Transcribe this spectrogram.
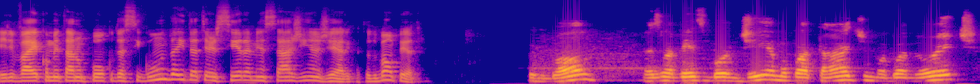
ele vai comentar um pouco da segunda e da terceira mensagem angélica. Tudo bom, Pedro? Tudo bom? Mais uma vez, bom dia, uma boa tarde, uma boa noite,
